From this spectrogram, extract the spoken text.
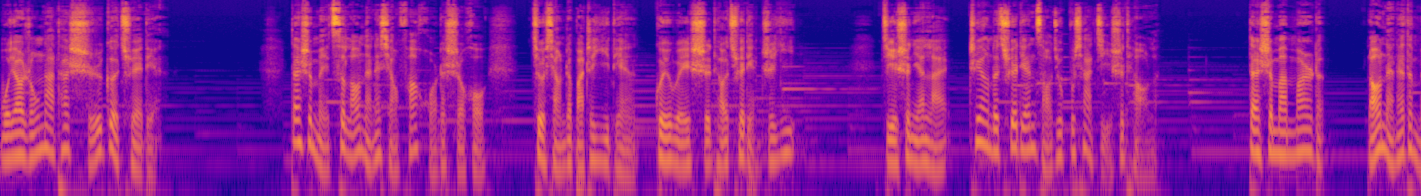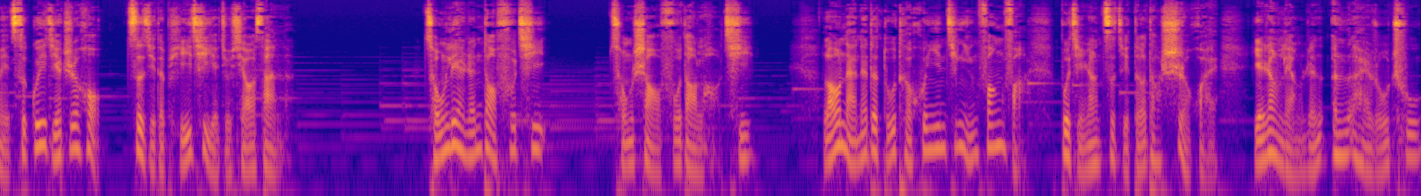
我要容纳他十个缺点。但是每次老奶奶想发火的时候，就想着把这一点归为十条缺点之一，几十年来，这样的缺点早就不下几十条了。但是慢慢的，老奶奶的每次归结之后，自己的脾气也就消散了。从恋人到夫妻，从少夫到老妻，老奶奶的独特婚姻经营方法，不仅让自己得到释怀，也让两人恩爱如初。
